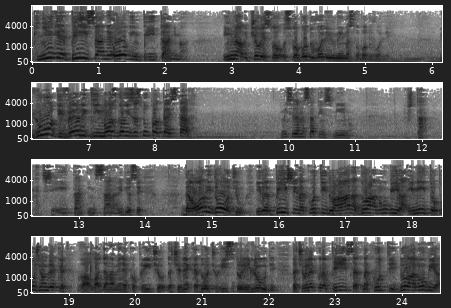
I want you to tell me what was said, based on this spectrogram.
Knjige pisane ovim pitanjima. Ima li čovjek slo, slobodu volje ili nema slobodu volje? Ljudi, veliki mozgovi zastupali taj stav. Mi se danas sa tim smijemo. Šta? Kad šetan insana, vidio se, da oni dođu i da piše na kuti duhana, duhan ubija i mi to pušimo, rekli, valla da nam je neko pričao, da će neka doći u historiji ljudi, da će neko napisat na kuti, duhan ubija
